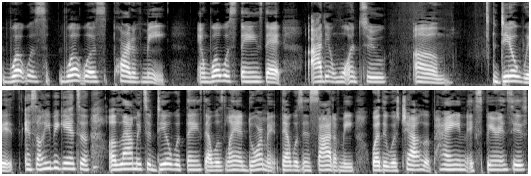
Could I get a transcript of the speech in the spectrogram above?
what was what was part of me and what was things that I didn't want to um deal with. And so he began to allow me to deal with things that was laying dormant that was inside of me, whether it was childhood pain, experiences,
